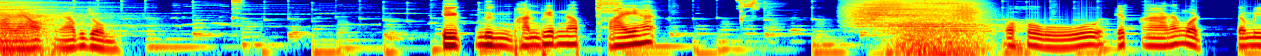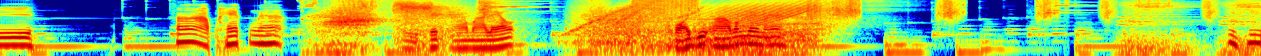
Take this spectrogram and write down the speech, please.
มาแล้วนะครับผู้ชม อีกหนึ่งพันเพชรนะครับ ไปฮะ โอ้โห SR ทั้งหมดจะมีห้าแพ็คนะฮะนี่ SR มาแล้ว ขอ UR บ้างได้ไหม อื้อหื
